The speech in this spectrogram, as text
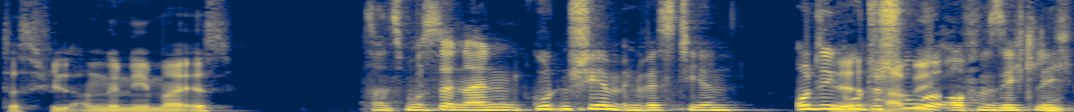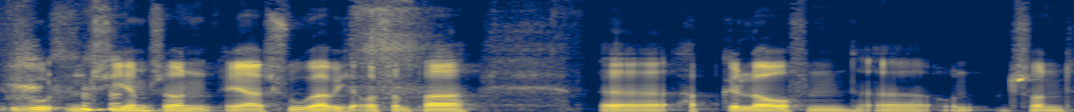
das viel angenehmer ist. Sonst musst du in einen guten Schirm investieren. Und in gute Schuhe offensichtlich. Guten, guten Schirm schon. Ja, Schuhe habe ich auch schon ein paar äh, abgelaufen äh, und schon,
